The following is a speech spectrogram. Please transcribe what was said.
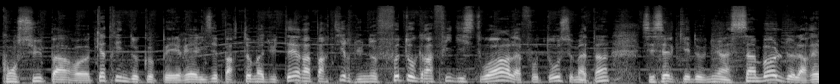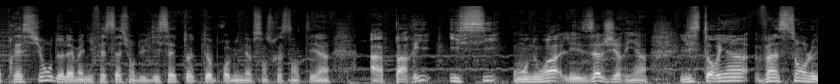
conçu par euh, Catherine Decopé, réalisé par Thomas Duterre à partir d'une photographie d'histoire. La photo, ce matin, c'est celle qui est devenue un symbole de la répression de la manifestation du 17 octobre 1961 à Paris. Ici, on noie les Algériens. L'historien Vincent Le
